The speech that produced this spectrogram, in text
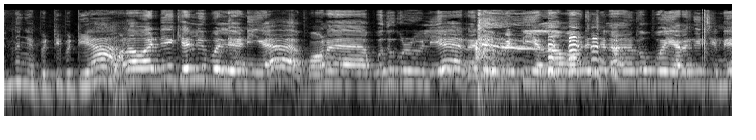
என்னங்க பெட்டி பெட்டியா? போன வாட்டி கேள்விப்படலையா நீங்க? போன பொதுக்குழுவிலேயே நிறைய பெட்டி எல்லா மாவட்ட செயலாளருக்கும் போய் இறங்குச்சுன்னு.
